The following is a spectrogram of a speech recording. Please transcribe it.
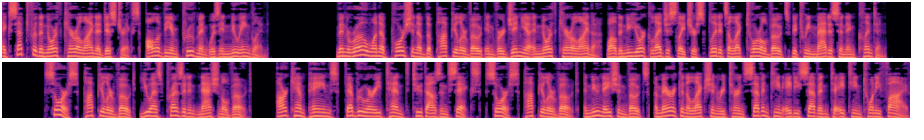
Except for the North Carolina districts, all of the improvement was in New England. Monroe won a portion of the popular vote in Virginia and North Carolina, while the New York legislature split its electoral votes between Madison and Clinton. Source: Popular Vote, U.S. President National Vote. Our Campaigns, February 10, 2006. Source: Popular Vote, A New Nation Votes, American Election Returns 1787 to 1825.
